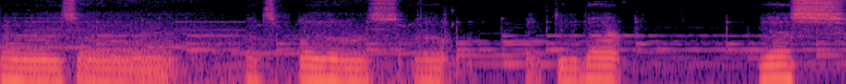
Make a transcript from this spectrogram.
Uh, so, let's pull those up. Do that. Yes.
